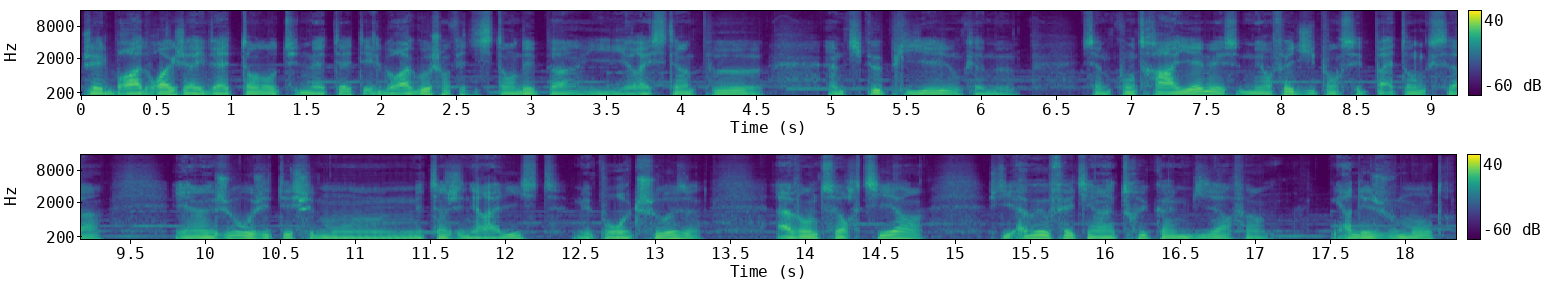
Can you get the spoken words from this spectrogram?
j'avais le bras droit que j'arrivais à tendre au-dessus de ma tête, et le bras gauche, en fait, il se tendait pas. Il restait un peu, un petit peu plié, donc ça me, ça me contrariait, mais, en fait, j'y pensais pas tant que ça. Et un jour où j'étais chez mon médecin généraliste, mais pour autre chose, avant de sortir, je dis, ah ouais, au fait, il y a un truc quand même bizarre, enfin, regardez, je vous montre.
